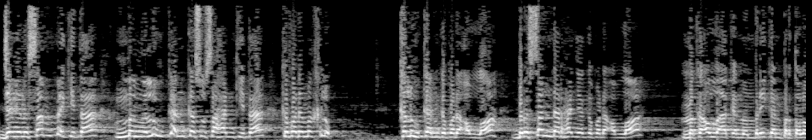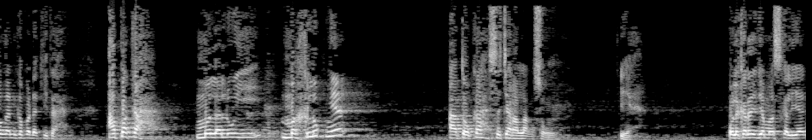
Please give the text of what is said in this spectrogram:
Jangan sampai kita mengeluhkan kesusahan kita kepada makhluk. Keluhkan kepada Allah, bersandar hanya kepada Allah, maka Allah akan memberikan pertolongan kepada kita. Apakah melalui makhluknya ataukah secara langsung? Iya. Oleh karena jamaah sekalian,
